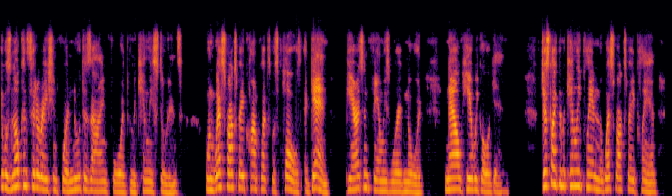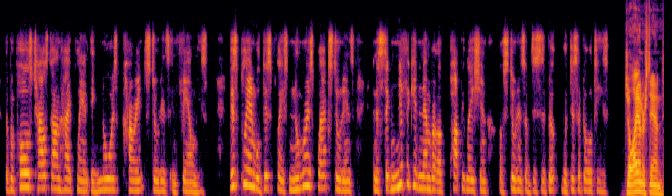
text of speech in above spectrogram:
There was no consideration for a new design for the McKinley students. When West Roxbury Complex was closed, again, parents and families were ignored. Now here we go again. Just like the McKinley plan and the West Roxbury plan, the proposed Charlestown High plan ignores current students and families. This plan will displace numerous Black students and a significant number of population of students of disabil- with disabilities. Jill, I understand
